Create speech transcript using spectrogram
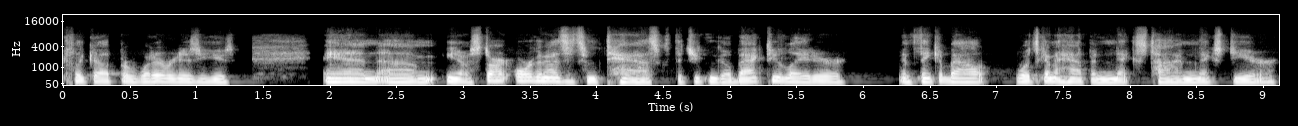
ClickUp or whatever it is you use, and um, you know start organizing some tasks that you can go back to later and think about what's going to happen next time next year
